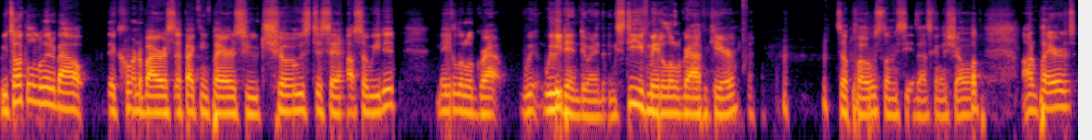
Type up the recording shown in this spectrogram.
we talked a little bit about the coronavirus affecting players who chose to sit out. So we did make a little graph. We, we didn't do anything. Steve made a little graphic here. it's a post. Let me see if that's going to show up on players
